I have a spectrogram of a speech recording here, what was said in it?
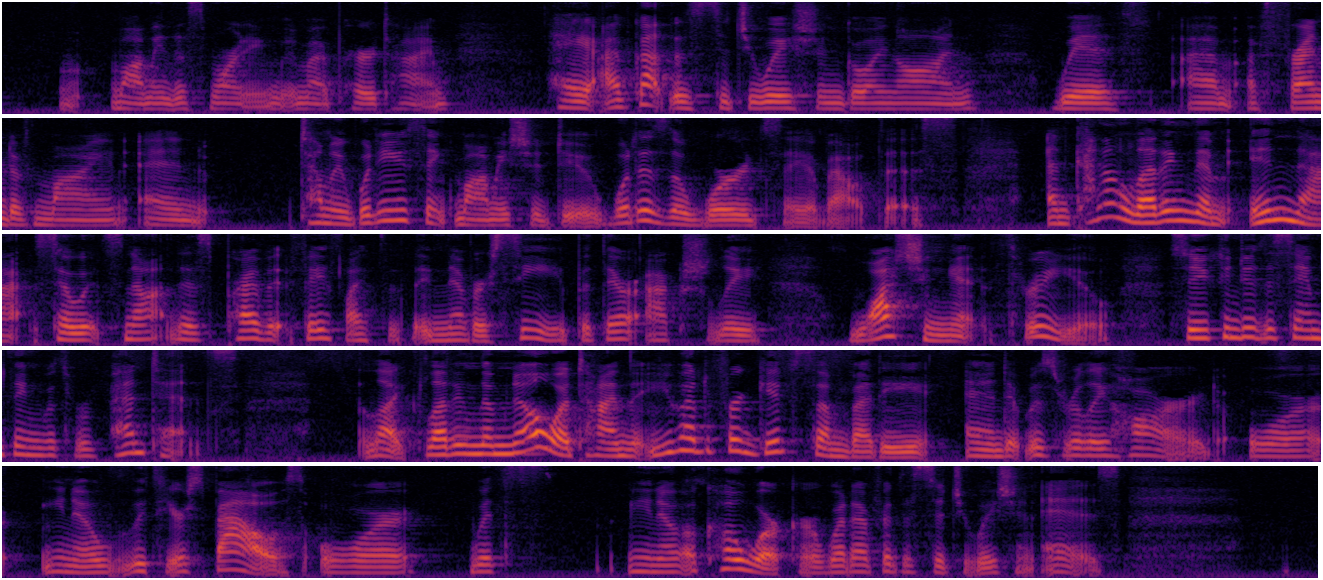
mommy this morning in my prayer time. Hey, I've got this situation going on with um, a friend of mine, and tell me, what do you think mommy should do? What does the word say about this? And kind of letting them in that so it's not this private faith life that they never see, but they're actually watching it through you. So you can do the same thing with repentance, like letting them know a time that you had to forgive somebody and it was really hard, or, you know, with your spouse or with, you know, a coworker, whatever the situation is.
